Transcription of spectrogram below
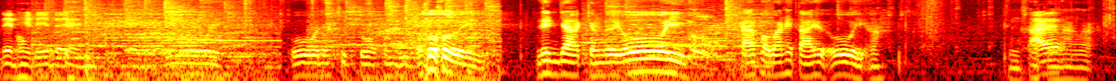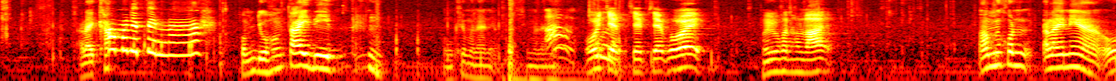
เล่นเฮดเดเลยแกแกโอ้ยโอ้ยต้องคิดตัวคนดีโอ้ยเล่นยากจังเลยโอ้ยฆ่าพอบ้านให้ตายเถอะโอ้ยอะถึงข้าไปล่างละอะไรข้าไม่ได้เป็นนะ ผมอยู่ห้องใต้ดินผมขึ้นมาแล้วเนี่ยผมขึ้นมาแล้วเนี่ยโอ้ยเจ็บเจ็บเจ็บโอ้ยเฮ้ยมีคนทำร้าย เอามีคนอะไรเนี่ย โอ้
